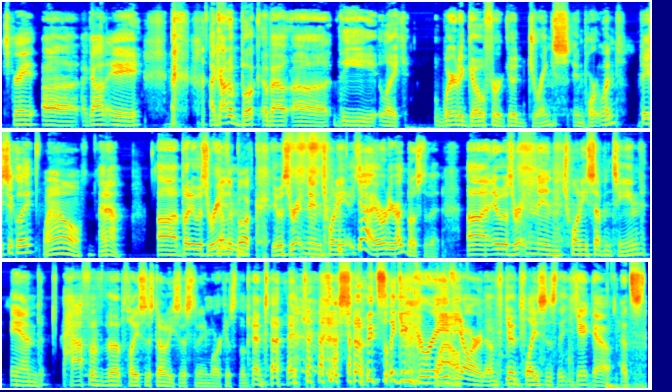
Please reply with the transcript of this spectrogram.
It's great. Uh, I got a, I got a book about uh the like where to go for good drinks in Portland. Basically, wow, I know. Uh, but it was written another book. It was written in 20 Yeah, I already read most of it. Uh it was written in 2017 and half of the places don't exist anymore cuz of the pandemic. so it's like a graveyard of good places that you can't go. That's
